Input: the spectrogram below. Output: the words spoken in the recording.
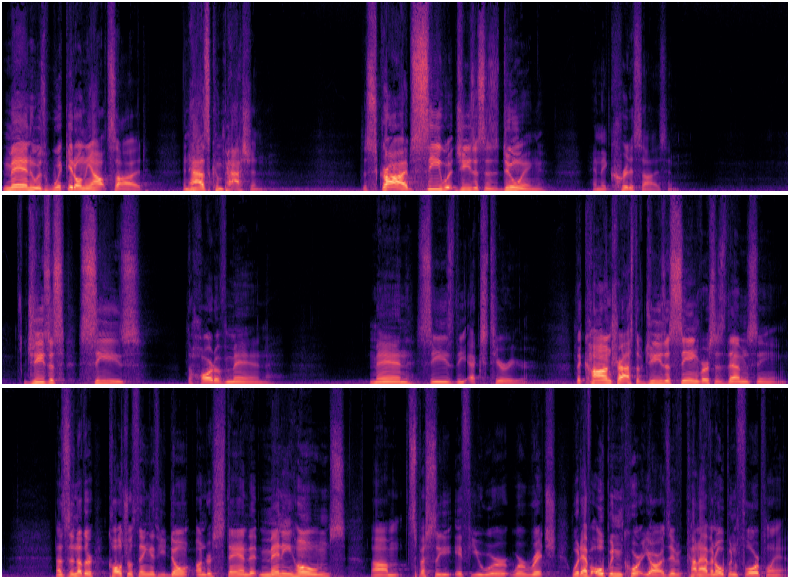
man who is wicked on the outside and has compassion. The scribes see what Jesus is doing and they criticize him. Jesus sees the heart of man, man sees the exterior. The contrast of Jesus seeing versus them seeing. Now, this is another cultural thing if you don't understand that many homes um, especially if you were, were rich, would have open courtyards. They would kind of have an open floor plan.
